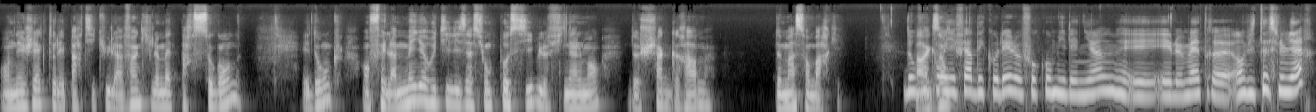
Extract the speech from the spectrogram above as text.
On éjecte les particules à 20 km par seconde. Et donc, on fait la meilleure utilisation possible finalement de chaque gramme de masse embarquée. Donc, vous pourriez faire décoller le Faucon Millennium et, et le mettre euh, en vitesse lumière?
